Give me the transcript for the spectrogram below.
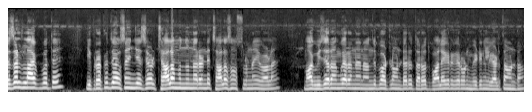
రిజల్ట్ లేకపోతే ఈ ప్రకృతి వ్యవసాయం చేసేవాళ్ళు చాలామంది ఉన్నారండి. చాలా సంస్థలు ఉన్నాయి ఇవాళ. మాకు విజయరామ్ గారు నేను అందుబాటులో ఉంటారు. తర్వాత పాలేకర్ గారు కూడా మీటింగ్లకు వెళ్తూ ఉంటాం.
